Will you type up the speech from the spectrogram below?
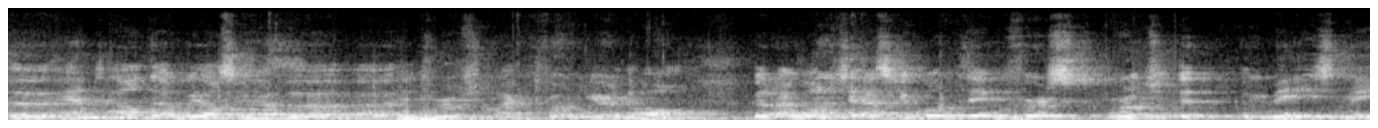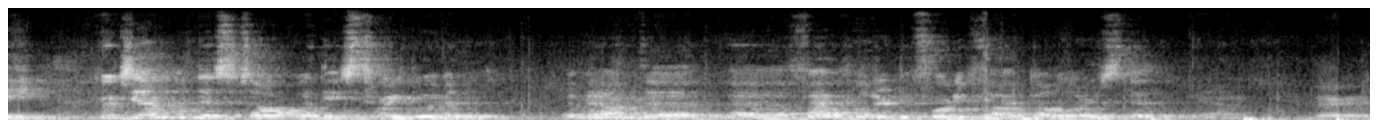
The handheld, and we also have a a interruption microphone here in the hall. But I wanted to ask you one thing first, Roger, that amazed me. For example, this talk with these three women about the uh, $545 that Yeah, very.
